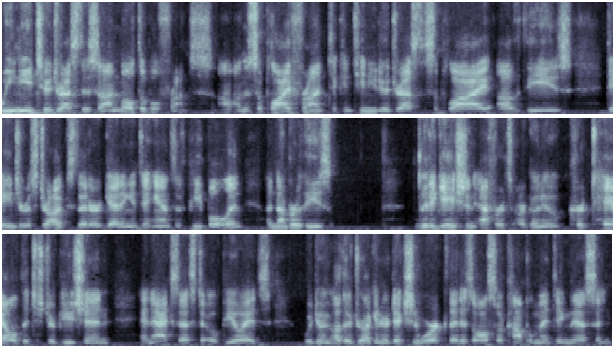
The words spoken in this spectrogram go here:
we need to address this on multiple fronts. Uh, on the supply front, to continue to address the supply of these dangerous drugs that are getting into hands of people, and a number of these litigation efforts are going to curtail the distribution and access to opioids. We're doing other drug interdiction work that is also complementing this, and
